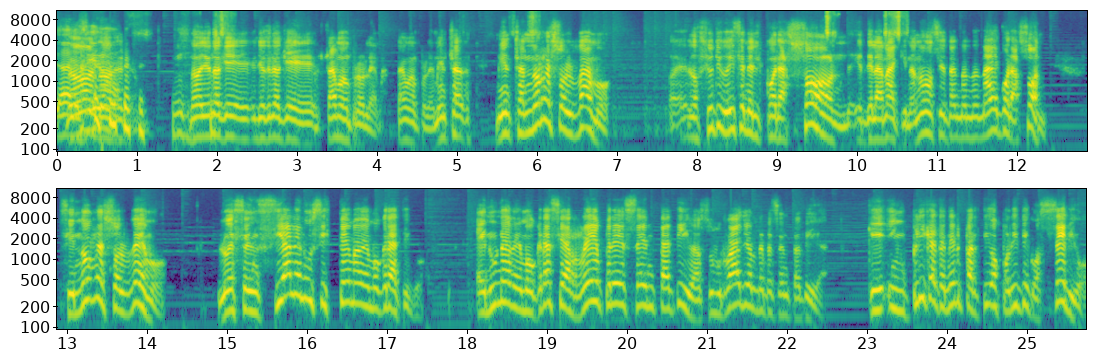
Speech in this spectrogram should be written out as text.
no, no, no, yo creo que yo creo que estamos en problema. Estamos en problema. Mientras, mientras no resolvamos eh, los ciúticos dicen el corazón de la máquina, no, no nada de corazón. Si no resolvemos lo esencial en un sistema democrático, en una democracia representativa, subrayo en representativa, que implica tener partidos políticos serios,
